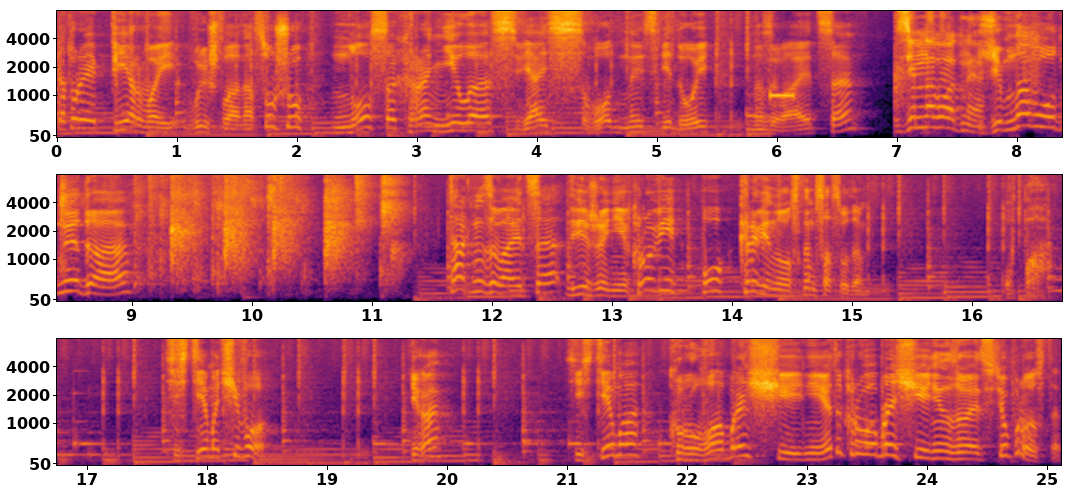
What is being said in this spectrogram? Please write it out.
которая первой вышла на сушу, но сохранила связь с водной средой, называется... Земноводные. Земноводные, да. Так называется движение крови по кровеносным сосудам. Опа. Система чего? Тихо. Система кровообращения. Это кровообращение называется. Все просто.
